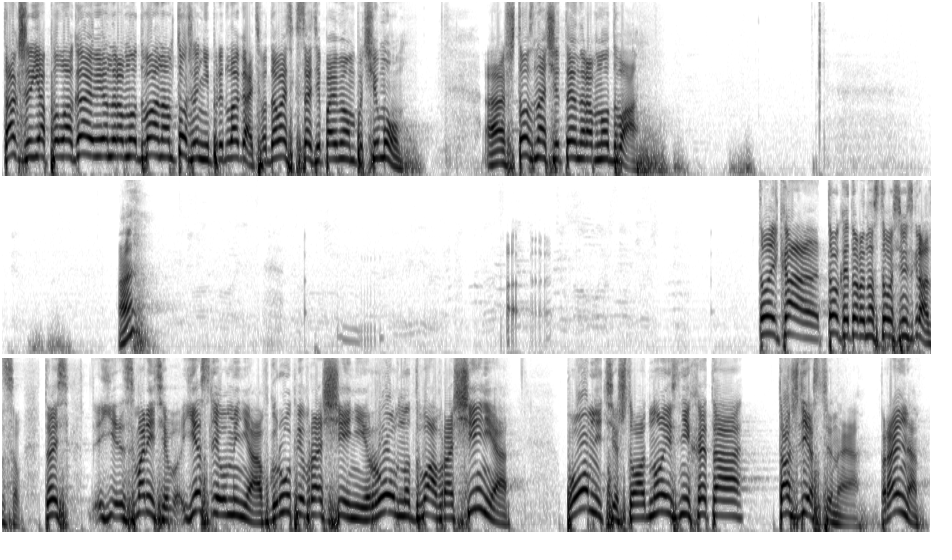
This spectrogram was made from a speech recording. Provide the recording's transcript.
Также я полагаю, n равно 2 нам тоже не предлагать. Вот давайте, кстати, поймем почему. А что значит n равно 2? А? Только то, которое на 180 градусов. То есть, смотрите, если у меня в группе вращений ровно два вращения, помните, что одно из них это тождественное. Правильно?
